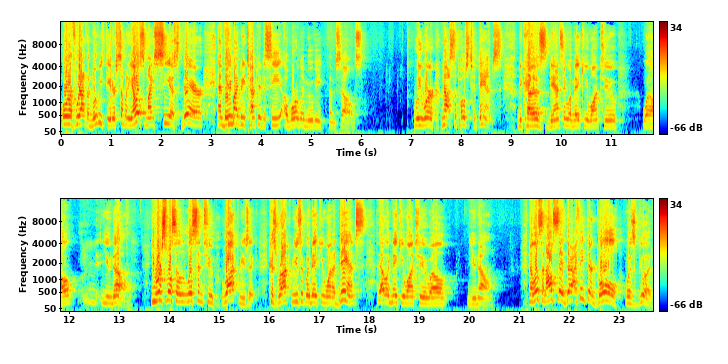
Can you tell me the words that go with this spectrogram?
Or if we're at the movie theater, somebody else might see us there and they might be tempted to see a worldly movie themselves. We were not supposed to dance because dancing will make you want to, well, you know. You weren't supposed to listen to rock music because rock music would make you want to dance. That would make you want to, well, you know. Now, listen, I'll say that I think their goal was good.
